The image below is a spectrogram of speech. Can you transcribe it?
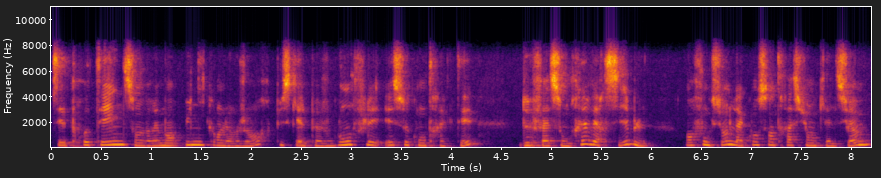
Ces protéines sont vraiment uniques en leur genre puisqu'elles peuvent gonfler et se contracter de façon réversible en fonction de la concentration en calcium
